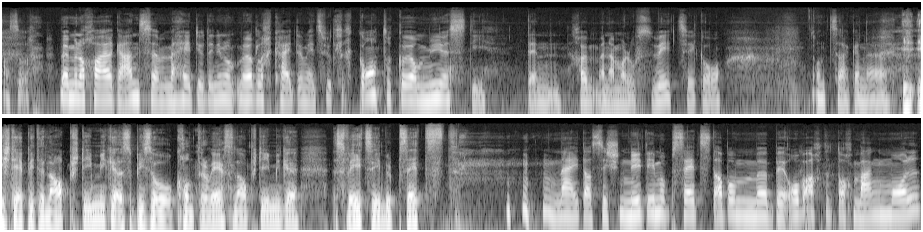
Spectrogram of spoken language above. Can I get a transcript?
Also, wenn man noch ergänzen, man hat ja dann immer die Möglichkeit, wenn man jetzt wirklich Kontergehör müsste, dann könnte man einmal aufs WC gehen und sagen. Äh, ist der bei den Abstimmungen, also bei so kontroversen Abstimmungen, das WC immer besetzt? Nein, das ist nicht immer besetzt, aber man beobachtet doch manchmal,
